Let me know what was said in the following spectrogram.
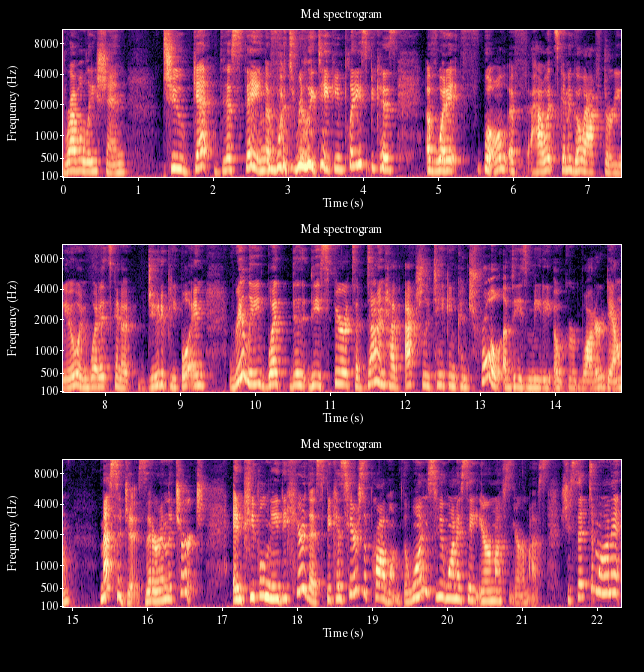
revelation to get this thing of what's really taking place because of what it well of how it's going to go after you and what it's going to do to people. And really what the, these spirits have done have actually taken control of these mediocre watered down messages that are in the church and people need to hear this because here's the problem. The ones who want to say earmuffs, earmuffs. She said demonic.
